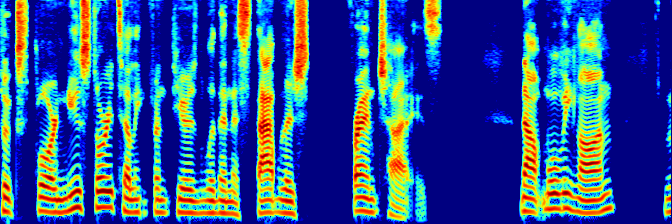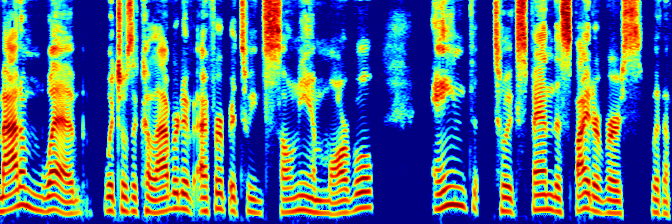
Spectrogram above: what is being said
to explore new storytelling frontiers within established franchise. Now, moving on, Madame Web, which was a collaborative effort between Sony and Marvel, aimed to expand the Spider Verse with a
